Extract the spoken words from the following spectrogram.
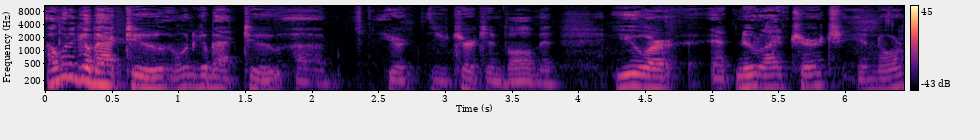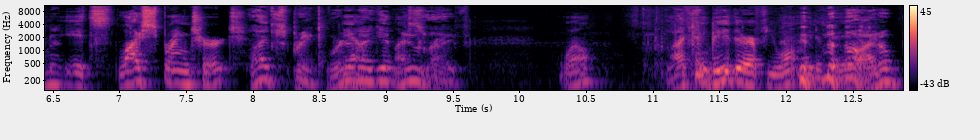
I want to go back to I want to go back to uh, your your church involvement. You are at New Life Church in Norman. It's Life Spring Church. Life Spring. Where did Yeah, I get Life New Spring. Life? Well, I can be there if you want me to be. No, I don't.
